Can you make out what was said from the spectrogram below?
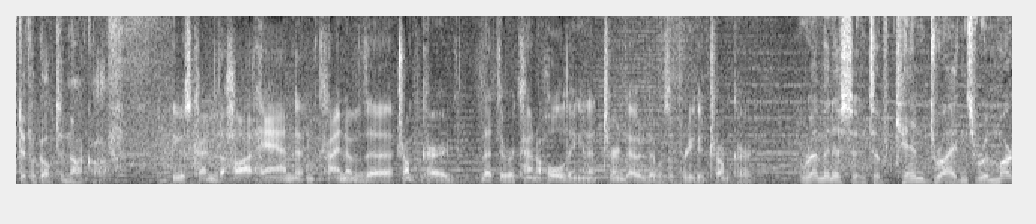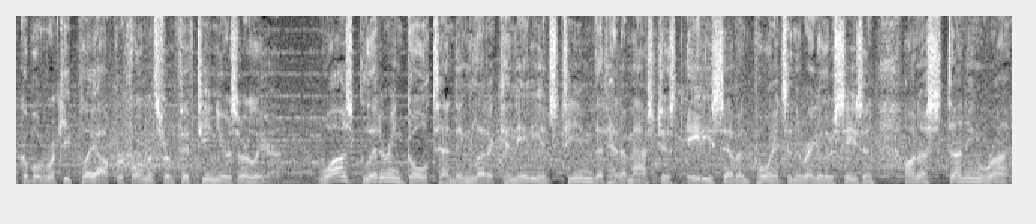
difficult to knock off. He was kind of the hot hand and kind of the trump card that they were kind of holding, and it turned out it was a pretty good trump card. Reminiscent of Ken Dryden's remarkable rookie playoff performance from 15 years earlier. Roy's glittering goaltending led a Canadiens team that had amassed just 87 points in the regular season on a stunning run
